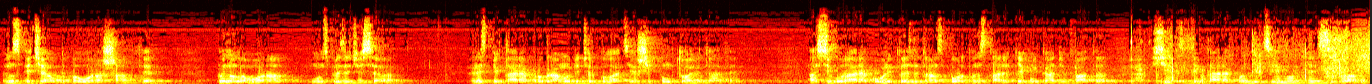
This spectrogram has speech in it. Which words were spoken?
în special după ora 7 până la ora 11 seara. Respectarea programului de circulație și punctualitate, asigurarea comunității de transport în stare tehnică adecvată și respectarea condițiilor de siguranță.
